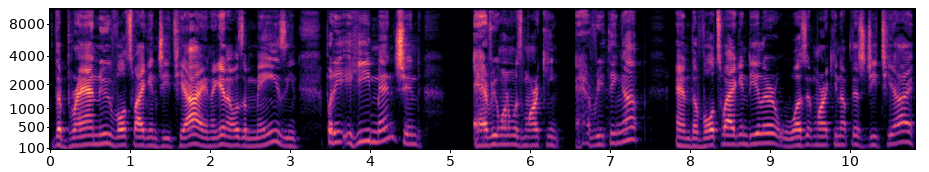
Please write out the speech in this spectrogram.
the brand new Volkswagen GTI, and again, it was amazing. But he he mentioned everyone was marking everything up, and the Volkswagen dealer wasn't marking up this GTI,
